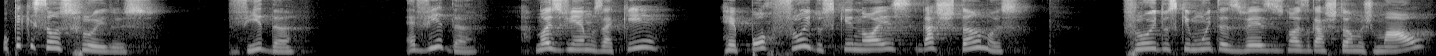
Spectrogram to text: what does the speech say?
O que que são os fluidos? Vida. É vida. Nós viemos aqui repor fluidos que nós gastamos. Fluidos que muitas vezes nós gastamos mal,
